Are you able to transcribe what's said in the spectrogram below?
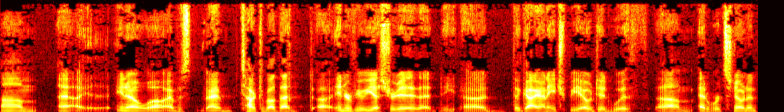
Um, uh, you know, uh, I was I talked about that uh, interview yesterday that uh, the guy on HBO did with um, Edward Snowden,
